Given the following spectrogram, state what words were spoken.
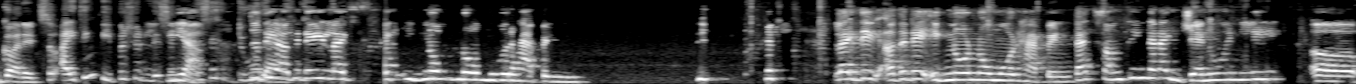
Got it. So I think people should listen yeah. to this and do so that. the other day, like, like ignore no more happened. like the other day, ignore no more happened. That's something that I genuinely, uh,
